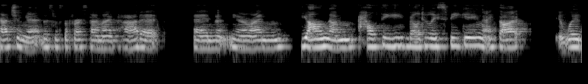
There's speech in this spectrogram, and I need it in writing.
catching it. This was the first time I've had it. And, you know, I'm young, I'm healthy, relatively speaking. I thought it would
